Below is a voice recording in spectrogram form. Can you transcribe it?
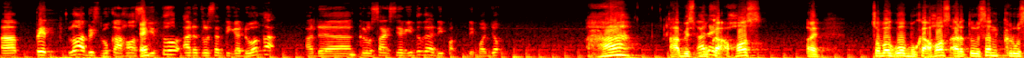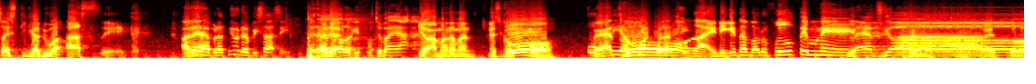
uh, Pit, lo abis buka host Eh? gitu ada tulisan 32 nggak? Ada crew size-nya gitu nggak di, di pojok? hah habis Ada buka ya? host eh coba gua buka host ada tulisan crew size 32 asik Ada ya berarti udah bisa sih. Ya udah Ada. kalau gitu. Coba ya. Yuk aman aman. Let's go. OP Let's yang go. Nah, ini kita baru full tim nih. Let's go. Let's go.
